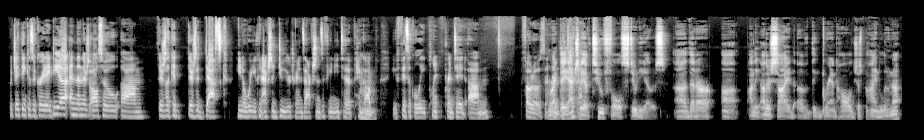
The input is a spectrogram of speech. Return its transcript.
which I think is a great idea. And then there's also um, there's like a there's a desk you know where you can actually do your transactions if you need to pick up physically printed um, photos. And, Right. and They things like actually have two full studios uh, that are uh, on the other side of the Grand Hall, just behind Luna.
